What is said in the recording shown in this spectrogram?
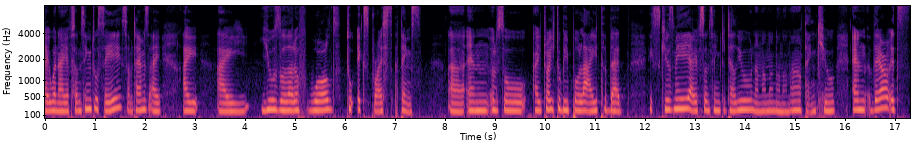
I, when I have something to say, sometimes I, I, I use a lot of words to express things, uh, and also I try to be polite. That excuse me, I have something to tell you. No, no, no, no, no, no. Thank you. And there, it's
